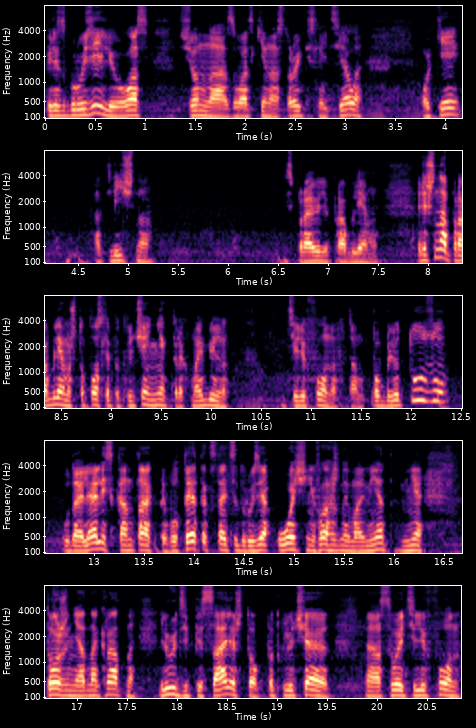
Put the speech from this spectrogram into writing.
перезагрузили, и у вас все на заводские настройки слетело. Окей, отлично, исправили проблему. Решена проблема, что после подключения некоторых мобильных телефонов там по Bluetooth удалялись контакты. Вот это, кстати, друзья, очень важный момент. Мне тоже неоднократно люди писали, что подключают а, свой телефон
